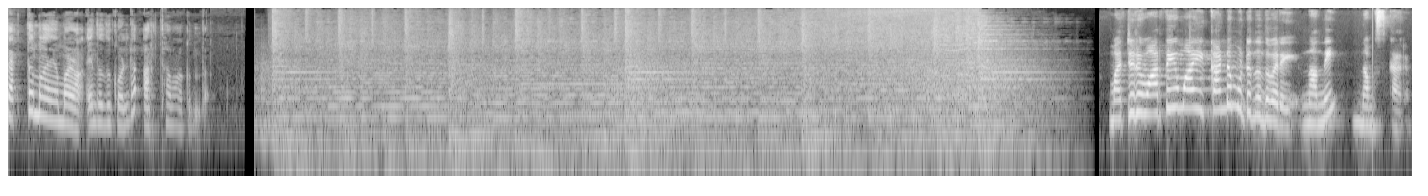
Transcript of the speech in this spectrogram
ശക്തമായ മഴ എന്നതുകൊണ്ട് അർത്ഥമാക്കുന്നത്. മറ്റൊരു വാർത്തയുമായി കണ്ടുമുട്ടുന്നതുവരെ നന്ദി നമസ്കാരം.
